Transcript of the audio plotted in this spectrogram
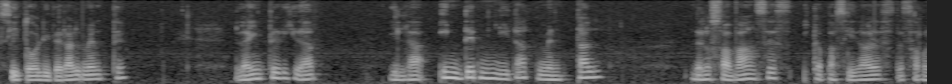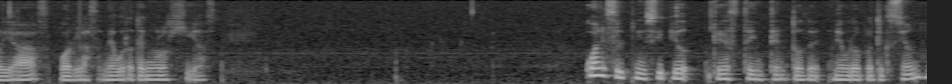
cito literalmente, la integridad y la indemnidad mental de los avances y capacidades desarrolladas por las neurotecnologías. ¿Cuál es el principio de este intento de neuroprotección?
